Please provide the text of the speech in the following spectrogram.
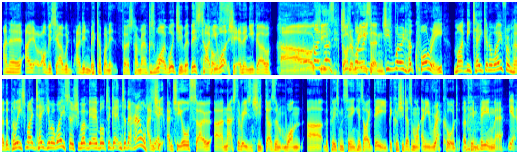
And uh, I obviously I would I didn't pick up on it first time round because why would you? But this time you watch it and then you go, Oh, my she's god, got a worried- reason. She's worried her quarry might be taken away from her. The police might take him away, so she won't be able to get him to the house. And she and she also, uh, and that's the reason she doesn't want uh, the policeman seeing his ID because she doesn't want any record of him being there. Yeah.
